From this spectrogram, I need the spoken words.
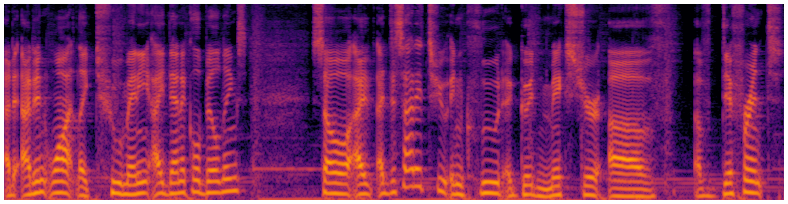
I, I didn't want like too many identical buildings, so I, I decided to include a good mixture of of different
